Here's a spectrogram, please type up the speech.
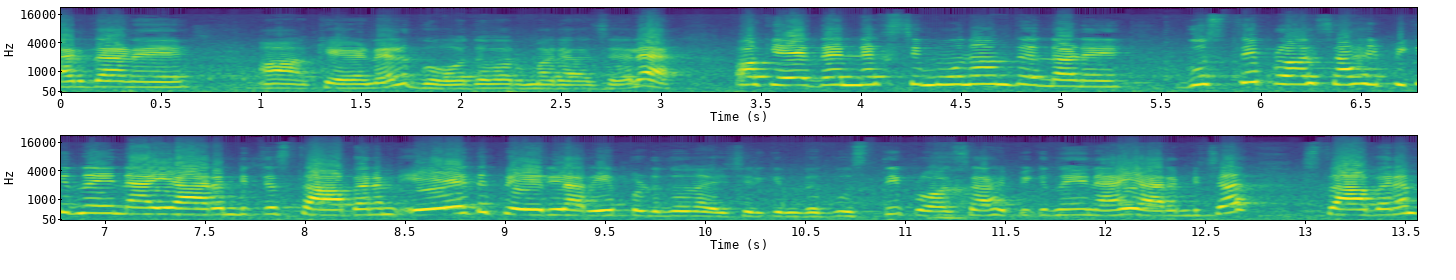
ആരുതാണ്? ആ കേണൽ ഗോദവർമ്മരാജ അല്ലെ? ഓക്കെ ദെൻ നെക്സ്റ്റ് മൂന്നാമത്തെ എന്താണ്? ഗുസ്തി പ്രോത്സാഹിപ്പിക്കുന്നതിനായി ആരംഭിച്ച സ്ഥാപനം ഏത് പേരിൽ അറിയപ്പെടുന്നു എന്ന് അയച്ചിരിക്കുന്നത് ഗുസ്തി പ്രോത്സാഹിപ്പിക്കുന്നതിനായി ആരംഭിച്ച സ്ഥാപനം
